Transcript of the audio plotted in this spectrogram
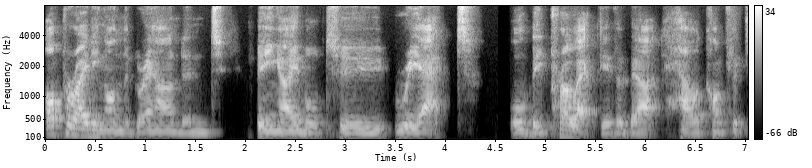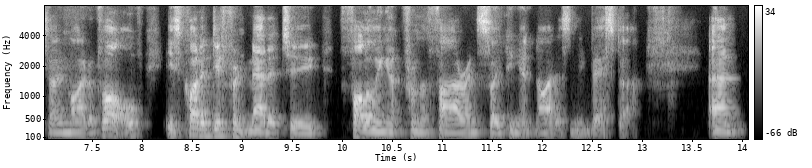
operating on the ground and being able to react or be proactive about how a conflict zone might evolve is quite a different matter to following it from afar and sleeping at night as an investor. Um,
